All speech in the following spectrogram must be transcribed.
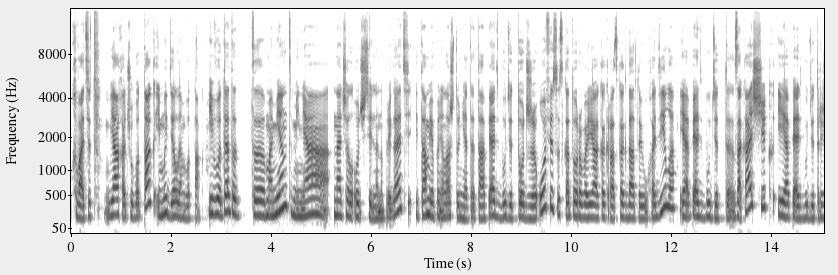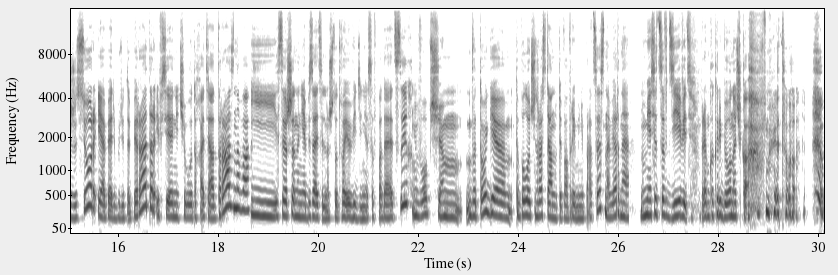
хватит, я хочу вот так, и мы делаем вот так. И вот этот э, момент меня начал очень сильно напрягать, и там я поняла, что нет, это опять будет тот же офис, из которого я как раз когда-то и уходила, и опять будет э, заказчик, и опять будет режиссер, и опять будет оператор, и все они чего-то хотят разного, и совершенно не обязательно, что твое видение совпадает с их. В общем, в итоге это был очень растянутый во времени процесс, наверное, ну, месяцев 9, прям как ребеночка мы этого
